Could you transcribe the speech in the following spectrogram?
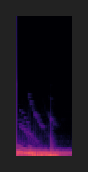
Ooh.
